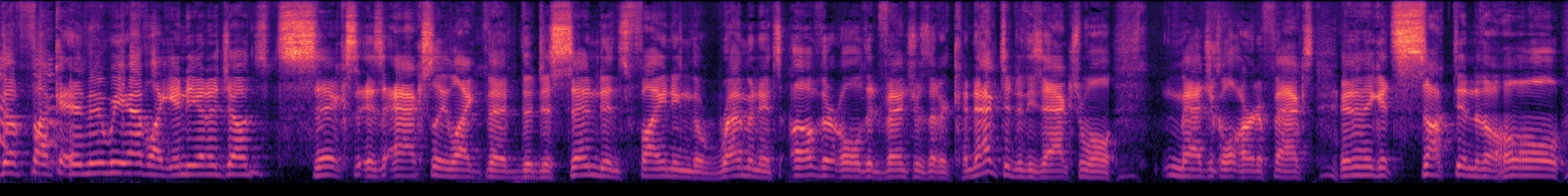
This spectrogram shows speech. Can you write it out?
the fucking. And then we have like Indiana Jones six is actually like the the descendants finding the remnants of their old adventures that are connected to these actual magical artifacts, and then they get sucked into the whole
